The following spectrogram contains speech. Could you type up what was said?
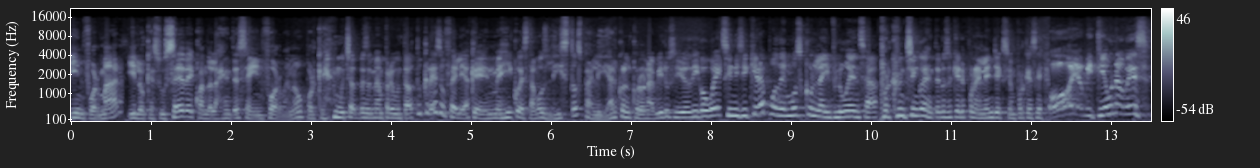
informar y lo que sucede cuando la gente se informa, ¿no? Porque muchas veces me han preguntado, ¿tú crees, Ofelia, que en México estamos listos para lidiar con el coronavirus? Y yo digo, güey, si ni siquiera podemos con la influenza, porque un chingo de gente no se quiere poner la inyección porque es que, oye, a mi tía una vez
